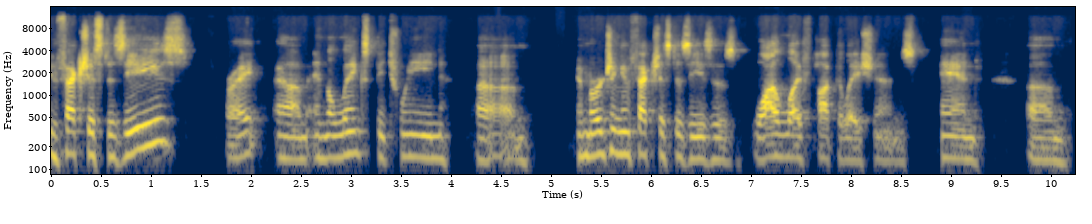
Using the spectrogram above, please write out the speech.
infectious disease, right? Um, and the links between um, emerging infectious diseases, wildlife populations, and um,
